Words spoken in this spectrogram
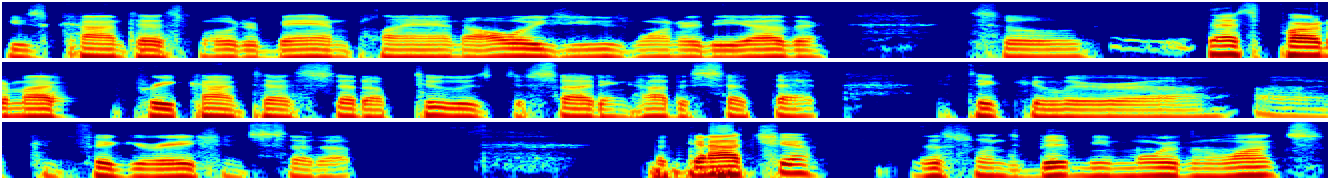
use contest mode or band plan, always use one or the other. So that's part of my pre-contest setup too, is deciding how to set that particular uh, uh, configuration setup. The gotcha, this one's bit me more than once.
